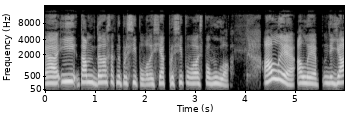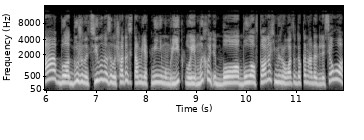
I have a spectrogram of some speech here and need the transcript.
е, і там до нас так не присіпувались, як присіпувалась Павула. Але, але я була дуже націлена залишатися там як мінімум рік, бо ми бо було в планах іммігрувати до Канади. Для цього,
